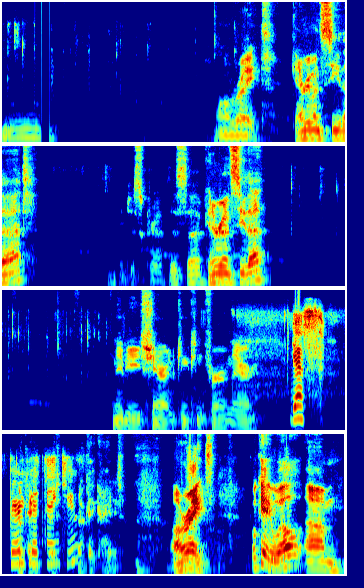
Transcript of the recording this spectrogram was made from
Mm-hmm. All right, can everyone see that? Let me just grab this up. Can everyone see that? Maybe Sharon can confirm there. Yes, very okay, good. Thank you. Okay, great. All right. Okay, well, um,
